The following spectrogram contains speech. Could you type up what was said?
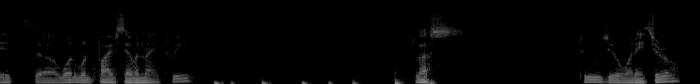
it's uh, 115793 plus 20180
